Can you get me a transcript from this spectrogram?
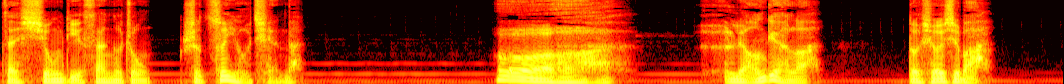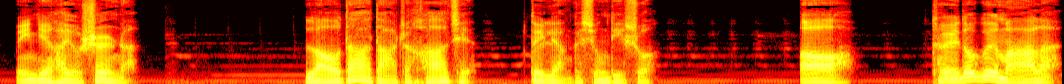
在兄弟三个中是最有钱的。啊，两点了，都休息吧，明天还有事呢。老大打着哈欠，对两个兄弟说：“哦，腿都跪麻了。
